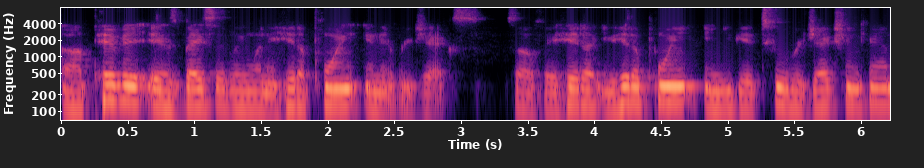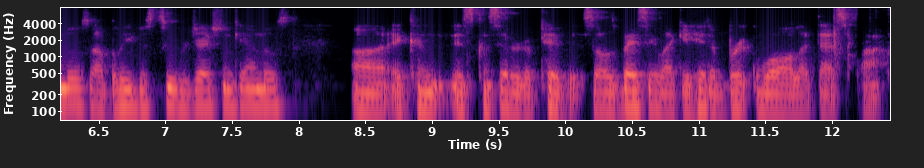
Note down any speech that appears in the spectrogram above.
Uh, pivot is basically when it hit a point and it rejects. So if it hit a, you hit a point and you get two rejection candles, I believe it's two rejection candles, uh, it can, it's considered a pivot. So it's basically like it hit a brick wall at that spot.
